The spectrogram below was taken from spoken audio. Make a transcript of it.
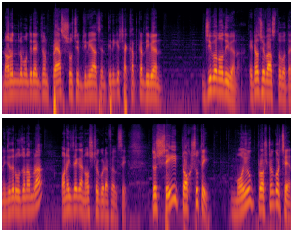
নরেন্দ্র মোদীর একজন প্রেস সচিব যিনি আছেন, তিনি কি সাক্ষাৎকার দিবেন? জীবনও দিবে না। এটা হচ্ছে বাস্তবতা। নিজেদের ওজন আমরা অনেক জায়গায় নষ্ট করে ফেলছি। তো সেই টকশোতেই ময়ূক প্রশ্ন করছেন,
